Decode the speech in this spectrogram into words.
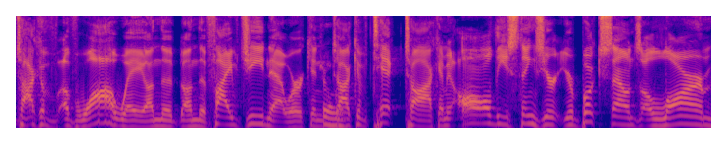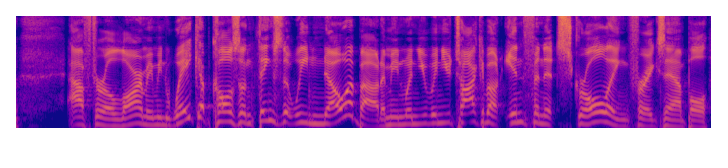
talk of, of Huawei on the on the five G network, and sure. talk of TikTok. I mean, all these things. Your your book sounds alarm after alarm. I mean, wake up calls on things that we know about. I mean, when you when you talk about infinite scrolling, for example,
